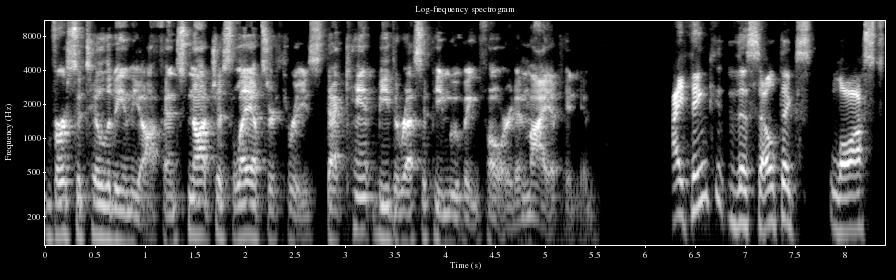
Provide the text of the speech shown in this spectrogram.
versatility in the offense, not just layups or threes. That can't be the recipe moving forward, in my opinion. I think the Celtics lost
